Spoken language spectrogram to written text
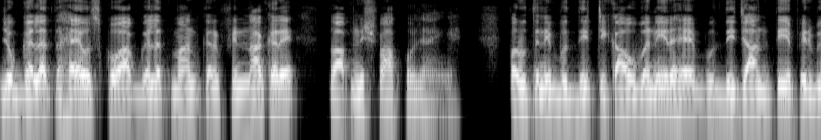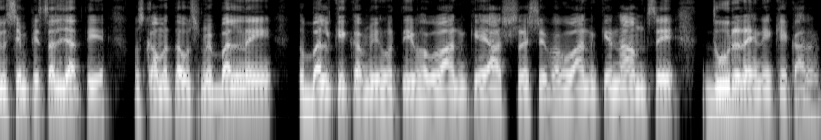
जो गलत है उसको आप गलत मानकर फिर ना करें तो आप निष्पाप हो जाएँगे। पर उतनी बुद्धि टिकाऊ बनी रहे, बुद्धि जानती है फिर भी उसी में फिसल जाती है। उसका मतलब उसमें बल नहीं तो बल की कमी होती है भगवान के आश्रय से, भगवान के नाम से दूर रहने के कारण।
